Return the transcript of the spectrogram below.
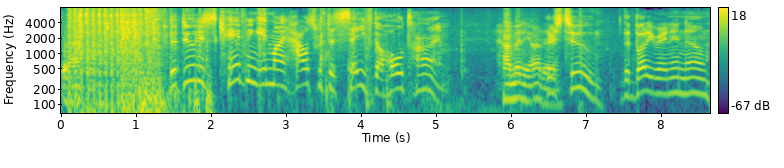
What happened? The dude is camping in my house with the safe the whole time. How many are there? There's two. The buddy ran in now.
